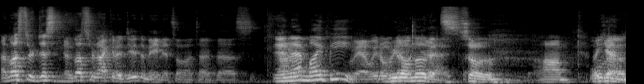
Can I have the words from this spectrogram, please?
unless they're just unless they're not going to do the maintenance on the Type S, and that might be. Yeah, we don't we know. don't know that. That's- So, um, again,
